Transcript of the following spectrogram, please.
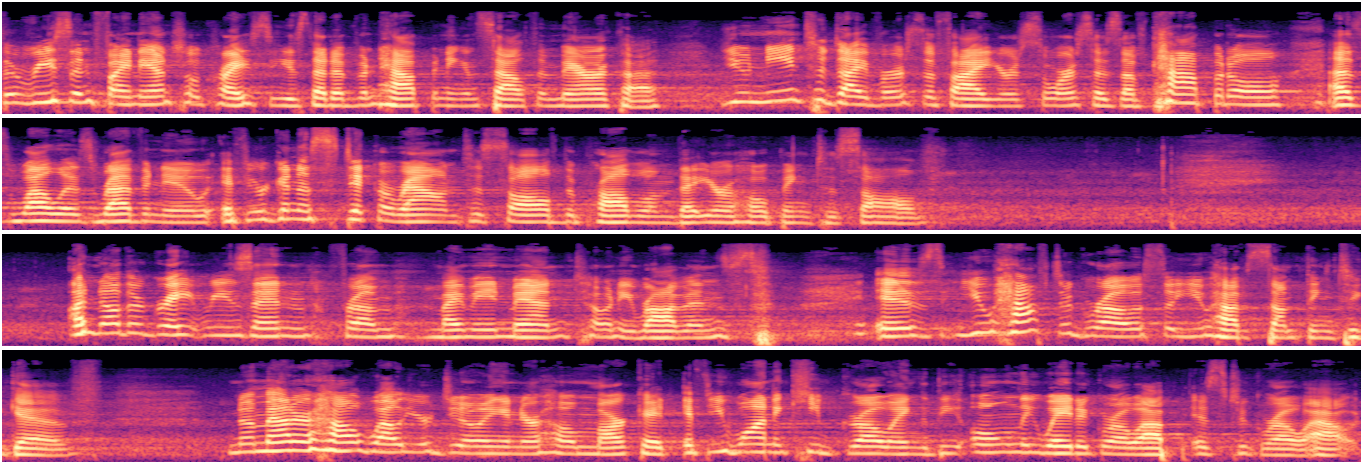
the recent financial crises that have been happening in South America, you need to diversify your sources of capital as well as revenue if you're going to stick around to solve the problem that you're hoping to solve. Another great reason from my main man, Tony Robbins, is you have to grow so you have something to give. No matter how well you're doing in your home market, if you want to keep growing, the only way to grow up is to grow out.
